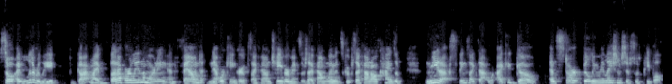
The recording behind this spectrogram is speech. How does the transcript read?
So I literally got my butt up early in the morning and found networking groups. I found chamber mixers. I found women's groups. I found all kinds of meetups, things like that, where I could go and start building relationships with people.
